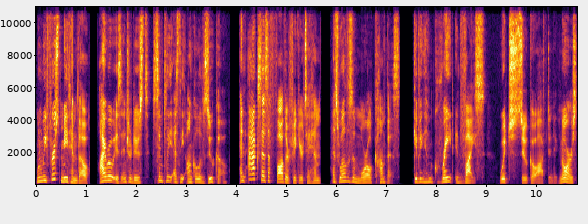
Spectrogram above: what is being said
When we first meet him though, Iroh is introduced simply as the uncle of Zuko and acts as a father figure to him as well as a moral compass, giving him great advice, which Zuko often ignores,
